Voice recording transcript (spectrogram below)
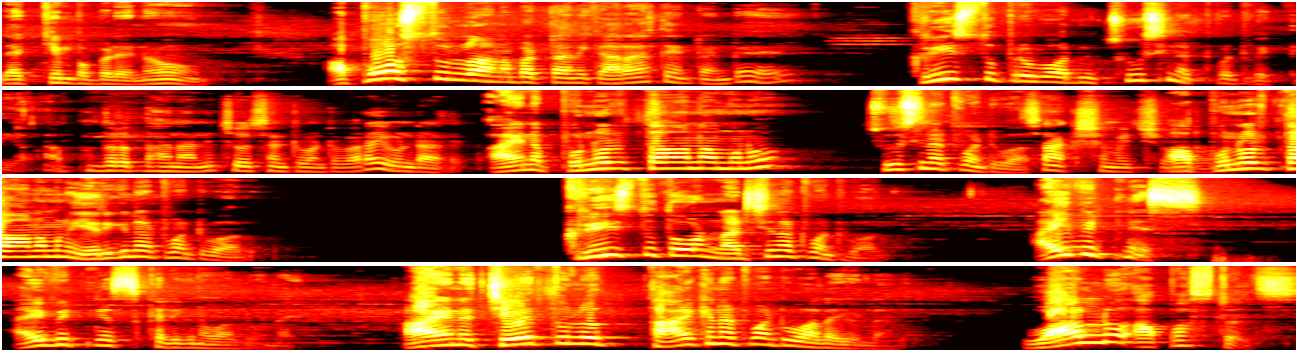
లెక్కింపబడాను. అపోస్తులు అనబట్టడానికి అర్హత ఏంటంటే క్రీస్తు ప్రభు వారిని చూసినటువంటి వ్యక్తిగా ఆ పునరుద్ధానాన్ని చూసినటువంటి వారు ఉండాలి. ఆయన పునరుత్థానమును చూసినటువంటి వారు. సాక్ష్యం ఇచ్చు ఆ పునరుత్థానమును ఎరిగినటువంటి వారు. క్రీస్తుతో నడిచినటువంటి వారు. ఐ విట్నెస్ ఐ విట్నెస్ కలిగిన వాళ్ళు ఉన్నాయి. ఆయన చేతులు తాకినటువంటి వాళ్ళై ఉండాలి. వాళ్ళు అపస్టల్స్.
